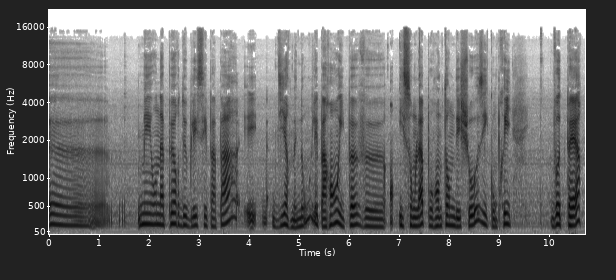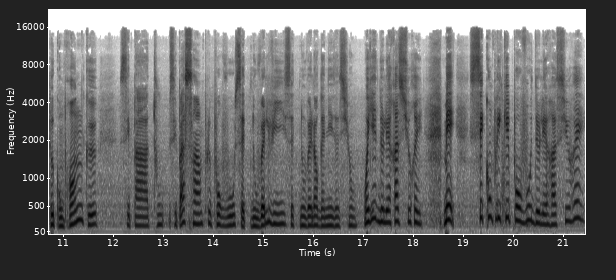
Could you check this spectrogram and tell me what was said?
euh, mais on a peur de blesser papa, et dire, mais non, les parents, ils peuvent, euh, ils sont là pour entendre des choses, y compris votre père peut comprendre que c'est pas tout, c'est pas simple pour vous cette nouvelle vie, cette nouvelle organisation. Voyez, de les rassurer. Mais c'est compliqué pour vous de les rassurer,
